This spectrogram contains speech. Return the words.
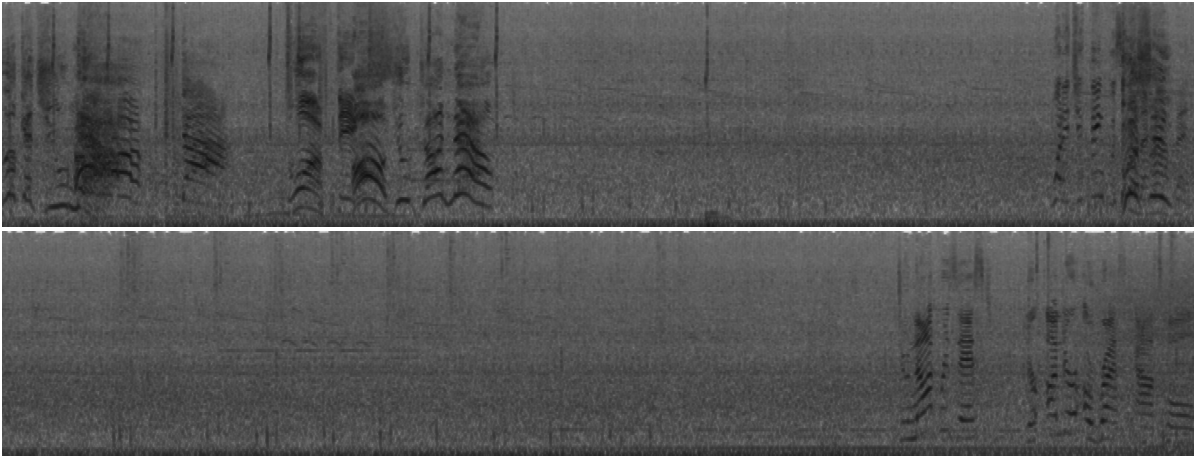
Look at you now! Ah! Dwarf things. Oh, you done now? What did you think was gonna happen? Do not resist. You're under arrest, asshole.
